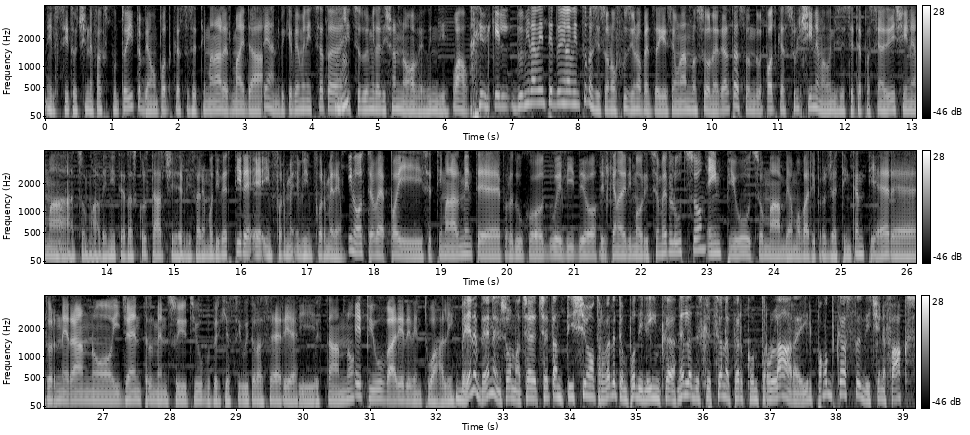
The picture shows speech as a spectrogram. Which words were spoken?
il sito cinefax.it. Abbiamo un podcast settimanale ormai da tre anni perché abbiamo iniziato Mhm. all'inizio 2019, quindi wow. che il 2020 e il 2021 si sono fusi, uno pensa che sia un anno solo, in realtà sono due podcast sul cinema, quindi se siete appassionati di cinema, insomma, venite ad ascoltarci e vi faremo divertire e informe- vi informeremo. Inoltre, beh, poi settimanalmente produco due video del canale di Maurizio Merluzzo e in più, insomma, abbiamo vari progetti in cantiere. Torneranno i Gentleman su YouTube per chi ha seguito la serie di quest'anno e più vari ed eventuali. Bene, bene, insomma c'è, c'è tantissimo, troverete un po' di link nella descrizione per controllare il podcast di Cinefax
